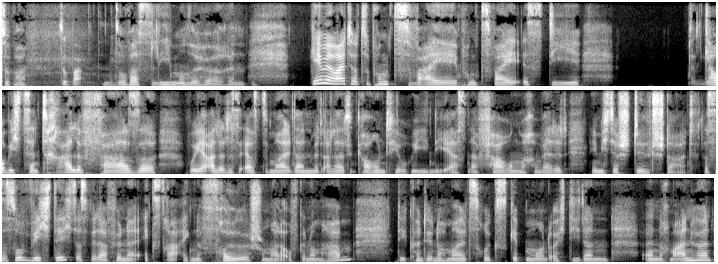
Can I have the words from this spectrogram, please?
Super. Super. Sowas lieben unsere Hörerinnen. Gehen wir weiter zu Punkt zwei. Punkt zwei ist die, glaube ich, zentrale Phase, wo ihr alle das erste Mal dann mit aller grauen Theorien die ersten Erfahrungen machen werdet, nämlich der Stillstart. Das ist so wichtig, dass wir dafür eine extra eigene Folge schon mal aufgenommen haben. Die könnt ihr nochmal zurückskippen und euch die dann äh, nochmal anhören.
